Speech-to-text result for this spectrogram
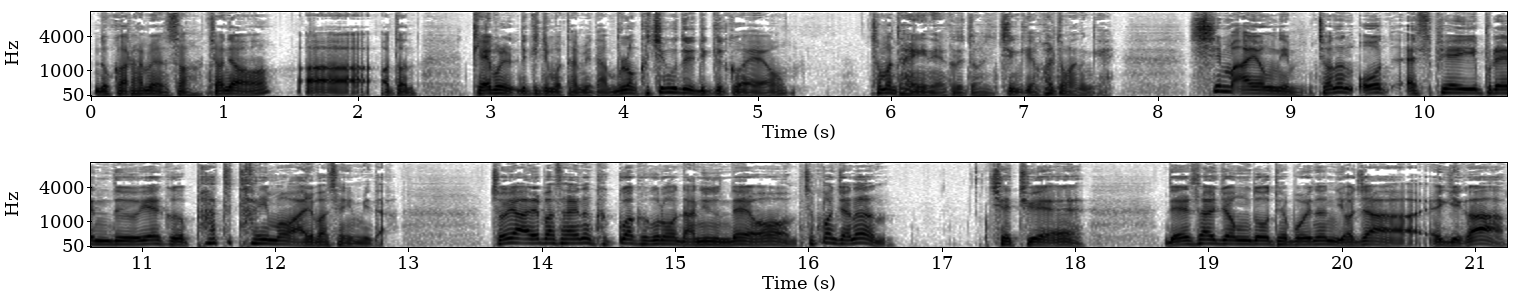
녹화를 하면서 전혀 아 어떤 갭을 느끼지 못합니다. 물론 그 친구들이 느낄 거예요. 저만 다행이네요. 그래도 지금 활동하는 게. 심아영님, 저는 옷 SPA 브랜드의 그 파트타이머 알바생입니다. 저희 알바 사이는 극과 극으로 나뉘는데요. 첫 번째는 제 뒤에 4살 정도 돼 보이는 여자 아기가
